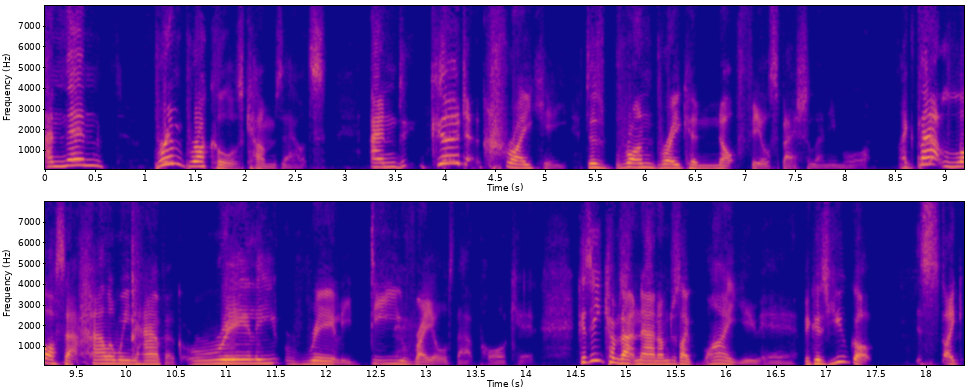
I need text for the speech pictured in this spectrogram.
And then Brim Bruckles comes out, and good crikey, does Bron Breakker not feel special anymore? Like that loss at Halloween Havoc really, really derailed that poor kid. Because he comes out now, and I'm just like, why are you here? Because you got it's like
